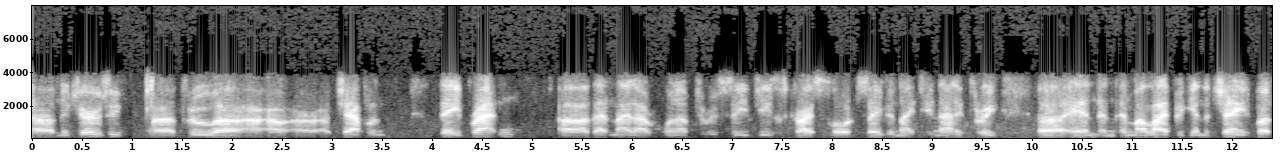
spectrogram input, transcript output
uh, New Jersey uh, through uh, our, our, our chaplain, Dave Bratton uh, that night I went up to receive Jesus Christ as Lord and Savior in 1993, uh, and, and and my life began to change. But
